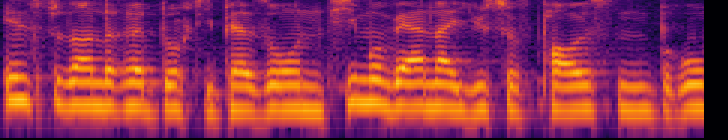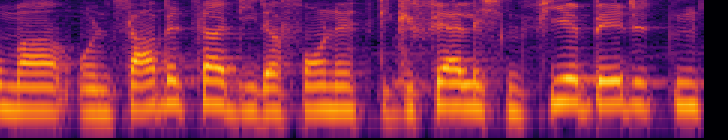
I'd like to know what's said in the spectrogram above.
insbesondere durch die Personen Timo Werner, Yusuf Paulsen, Bruma und Sabitzer, die da vorne die gefährlichen vier bildeten,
